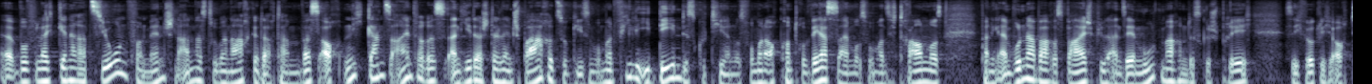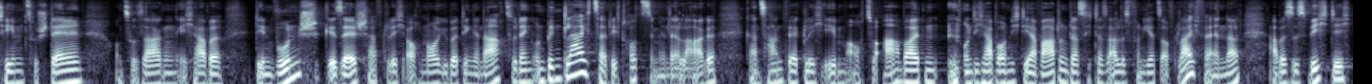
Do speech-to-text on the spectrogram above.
äh, wo vielleicht Generationen von Menschen anders drüber nachgedacht haben, was auch nicht ganz einfach ist, an jeder Stelle in Sprache zu gießen, wo man viele Ideen diskutieren muss, wo man auch kontrovers sein muss, wo man sich trauen muss. Fand ich ein wunderbares Beispiel, ein sehr mutmachendes Gespräch, sich wirklich auch Themen zu stellen und zu sagen, ich habe den Wunsch, gesellschaftlich auch neu über Dinge nachzudenken und bin gleichzeitig trotzdem in der Lage, ganz handwerklich eben auch zu arbeiten. Und ich habe auch nicht die Erwartung, dass sich das alles von jetzt auf gleich verändert. Aber es ist wichtig,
